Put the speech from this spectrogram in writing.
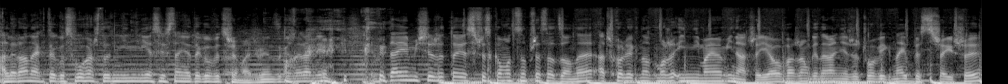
ale rano jak tego słuchasz, to nie, nie jesteś w stanie tego wytrzymać, więc generalnie wydaje mi się, że to jest wszystko mocno przesadzone, aczkolwiek no, może inni mają inaczej. Ja uważam generalnie, że człowiek najbystrzejszy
